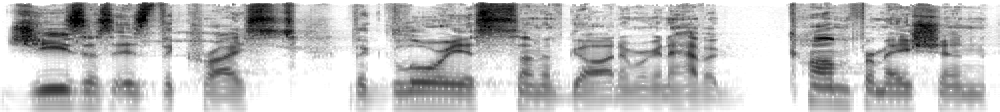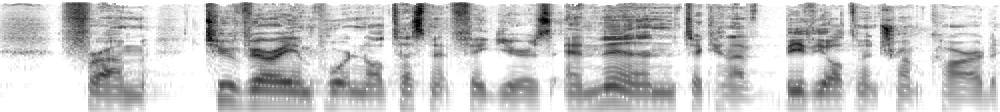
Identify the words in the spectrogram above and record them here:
Jesus is the Christ, the glorious Son of God, and we're going to have a confirmation from two very important Old Testament figures, and then to kind of be the ultimate trump card,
